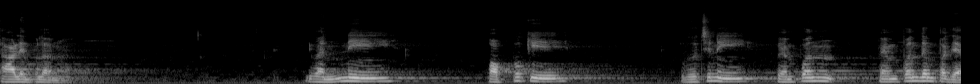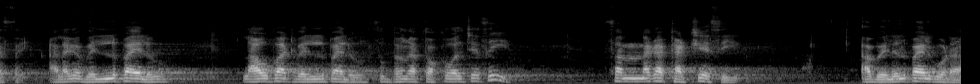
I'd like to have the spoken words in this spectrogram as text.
తాళింపులను ఇవన్నీ పప్పుకి రుచిని పెంపొం పెంపొందింపజేస్తాయి. అలాగే వెల్లుల్లిపాయలు లావుపాటి వెల్లుల్లిపాయలు శుభ్రంగా తొక్కవలిచేసి సన్నగా కట్ చేసి ఆ వెల్లుల్లిపాయలు కూడా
